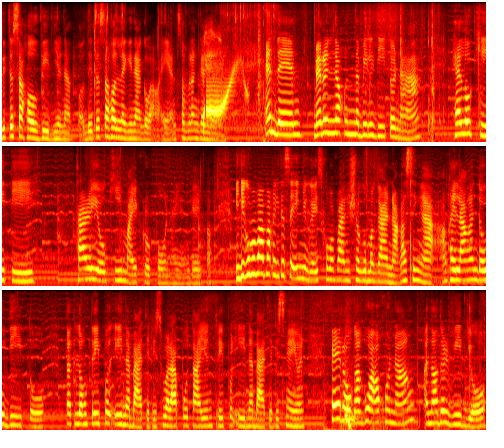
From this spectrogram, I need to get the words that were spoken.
Dito sa whole video na to. Dito sa whole na ginagawa ko. Ayan, sobrang ganda. And then, meron din ako nabili dito na Hello Kitty karaoke microphone. Ayan, ganito. Hindi ko mapapakita sa inyo guys kung paano siya gumagana kasi nga, ang kailangan daw dito, tatlong AAA na batteries. Wala po tayong AAA na batteries ngayon. Pero gagawa ako ng another video.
